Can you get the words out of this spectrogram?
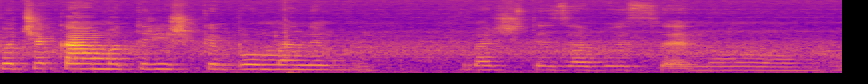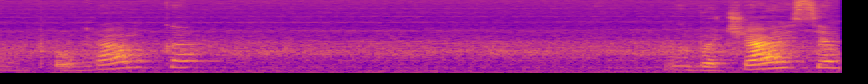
Почекаємо трішки, бо в мене, бачите, зависла ну, програмка. Вибачаюся,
